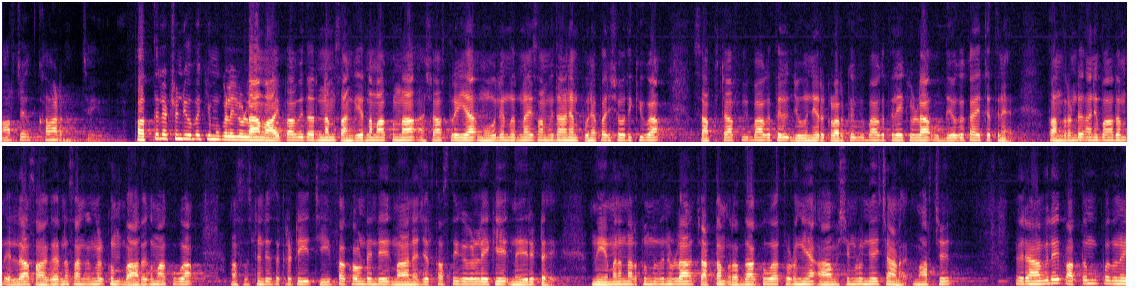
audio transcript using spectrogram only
മാർച്ച് ഉദ്ഘാടനം ചെയ്യും. പത്ത് ലക്ഷം രൂപയ്ക്ക് മുകളിലുള്ള വായ്പാ വിതരണം സങ്കീർണമാക്കുന്ന അശാസ്ത്രീയ മൂല്യനിർണയ സംവിധാനം പുനഃപരിശോധിക്കുക. സബ് സ്റ്റാഫ് വിഭാഗത്തിൽ ജൂനിയർ ക്ലർക്ക് വിഭാഗത്തിലേക്കുള്ള ഉദ്യോഗ കയറ്റത്തിന് പന്ത്രണ്ട് അനുപാതം എല്ലാ സഹകരണ സംഘങ്ങൾക്കും ബാധകമാക്കുക. Assistant secretary chief accountant manager തസ്തികകളിലേക്ക് നേരിട്ട് നിയമനം നടത്തുന്നതിനുള്ള ചട്ടം റദ്ദാക്കുക തുടങ്ങിയ ആവശ്യങ്ങൾ ഉന്നയിച്ചാണ് മാർച്ച്. രാവിലെ പത്ത് മുപ്പതിന്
